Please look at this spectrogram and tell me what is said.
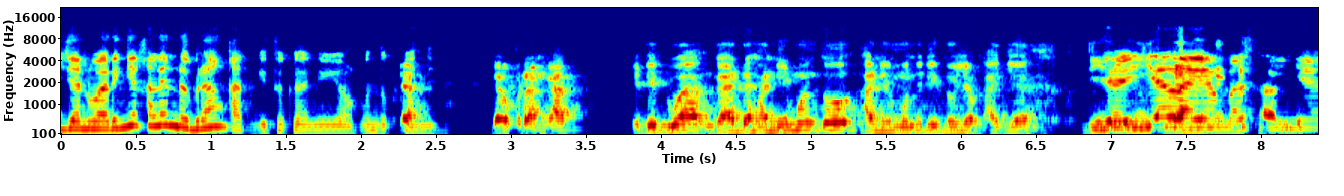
Januarinya kalian udah berangkat gitu ke New York untuk ya? Udah berangkat. Jadi gue nggak ada honeymoon tuh, honeymoonnya di New York aja. Iya iyalah ya pastinya.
